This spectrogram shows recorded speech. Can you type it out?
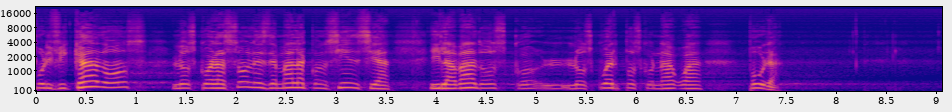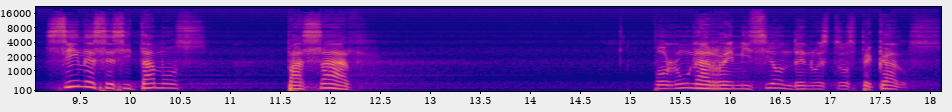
purificados los corazones de mala conciencia y lavados los cuerpos con agua pura. Si necesitamos pasar por una remisión de nuestros pecados.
